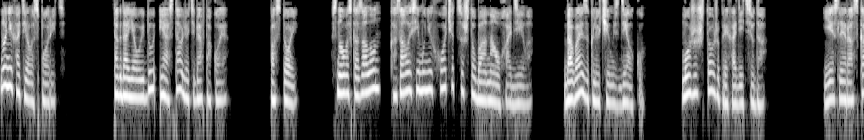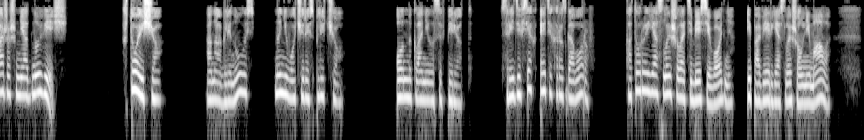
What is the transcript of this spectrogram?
но не хотела спорить. «Тогда я уйду и оставлю тебя в покое». «Постой», — снова сказал он, казалось, ему не хочется, чтобы она уходила. «Давай заключим сделку. Можешь тоже приходить сюда если расскажешь мне одну вещь». «Что еще?» Она оглянулась на него через плечо. Он наклонился вперед. «Среди всех этих разговоров, которые я слышал о тебе сегодня, и, поверь, я слышал немало,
